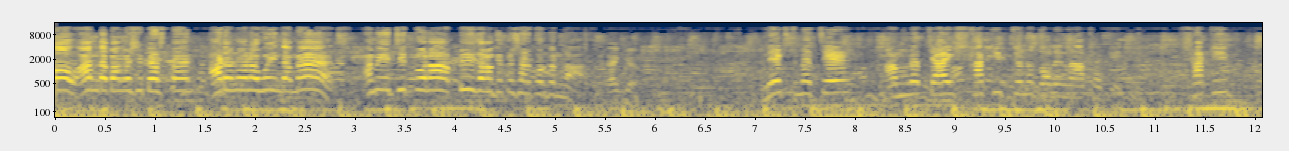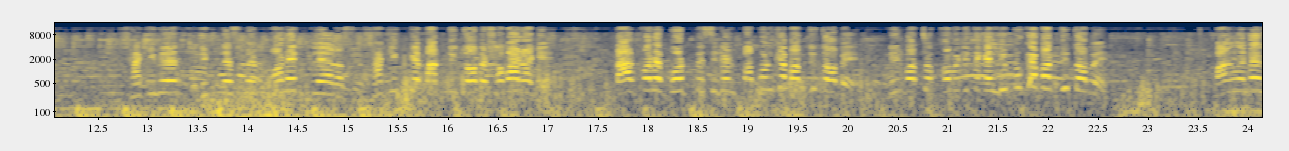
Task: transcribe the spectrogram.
Oh, I'm the Bangladeshi batsman. I don't want to win the match. আমি জিতবো না প্লিজ আমাকে প্রেশার করবেন না। থ্যাংক ইউ নেক্সট ম্যাচে আমরা চাই সাকিব যেন দলে না থাকে। সাকিব সাকিবের রিপ্লেসমেন্ট অনেক প্লেয়ার আছে। সাকিবকে বাদ দিতে হবে সবার আগে। তারপরে বোর্ড প্রেসিডেন্ট পাপনকে বাদ দিতে হবে। নির্বাচক কমিটি থেকে লিপুকে বাদ দিতে হবে। বাংলাদেশ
